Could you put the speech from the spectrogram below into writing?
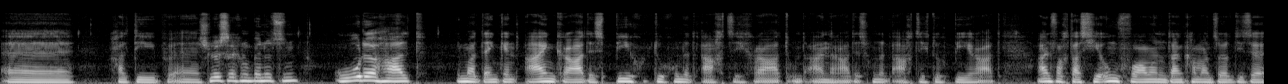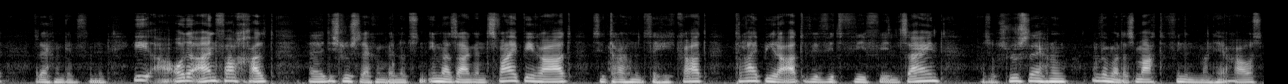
äh, halt die äh, Schlussrechnung benutzen oder halt immer denken, 1 Grad ist Pi durch 180 Grad und 1 Grad ist 180 durch Pi Grad. Einfach das hier umformen und dann kann man so diese Rechnungen finden. Oder einfach halt äh, die Schlussrechnung benutzen. Immer sagen, 2 Pi Grad sind 360 Grad, 3 Pi Grad wird wie viel sein, also Schlussrechnung. Und wenn man das macht, findet man heraus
